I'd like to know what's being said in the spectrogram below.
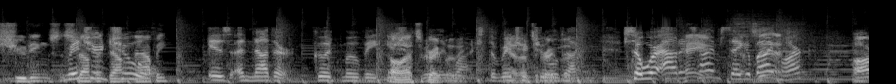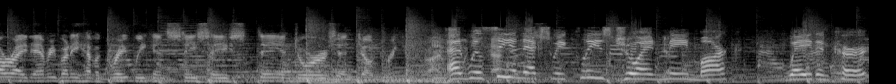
shootings and stuff in Richard Downton Jewell. Abbey? is another good movie. You Oh, should that's a great really movie. Watch the Richard that's a great Jewell doc. So we're out of Hey, time. Say goodbye, it. Mark. All right, everybody, have a great weekend. Stay safe, stay indoors, and don't drink and drive. And we'll see you next week. Please join me, Mark, Wade, and Kurt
